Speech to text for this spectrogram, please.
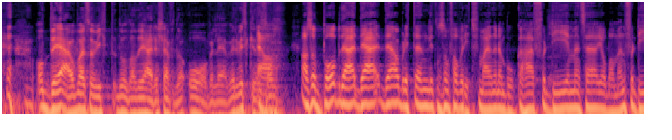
og det er jo bare så vidt noen av de her sjefene overlever, virker det ja. som. Altså Bob det, er, det, er, det, har blitt en liten sånn favoritt for meg under den boka her, fordi, mens jeg jobba med den. Fordi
